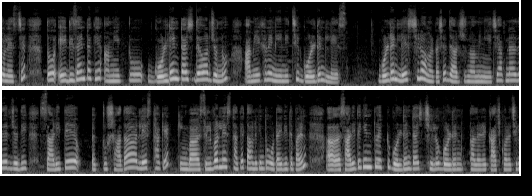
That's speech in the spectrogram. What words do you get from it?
চলে এসছে। তো এই ডিজাইনটাকে আমি একটু গোল্ডেন টাচ দেওয়ার জন্য আমি এখানে নিয়ে নিচ্ছি গোল্ডেন লেস। গোল্ডেন লেস ছিল আমার কাছে, যার জন্য আমি নিয়েছি। আপনাদের যদি শাড়িতে একটু সাদা লেস থাকে কিংবা সিলভার লেস থাকে, তাহলে কিন্তু ওটাই দিতে পারেন। শাড়িতে কিন্তু একটু গোল্ডেন টাচ ছিল, গোল্ডেন কালারের কাজ করা ছিল,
